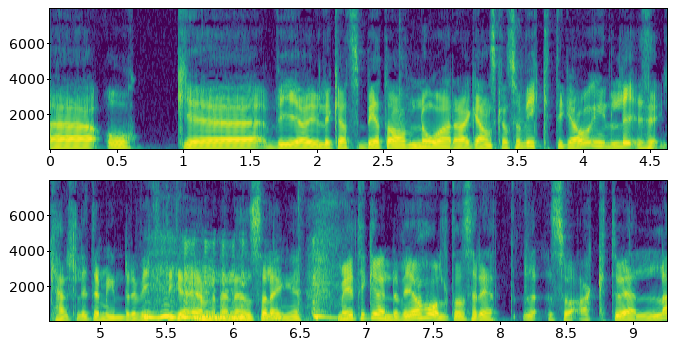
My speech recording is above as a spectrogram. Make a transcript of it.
Uh, och eh, vi har ju lyckats beta av några ganska så viktiga och li kanske lite mindre viktiga ämnen än så länge. Men jag tycker ändå vi har hållit oss rätt så aktuella.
